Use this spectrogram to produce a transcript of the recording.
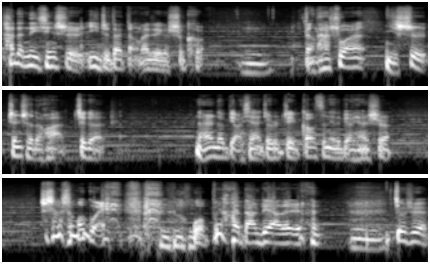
他的内心是一直在等待这个时刻，嗯，等他说完你是真实的话，这个男人的表现就是这高司令的表现是。这是个什么鬼？我不要当这样的人。嗯，就是，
